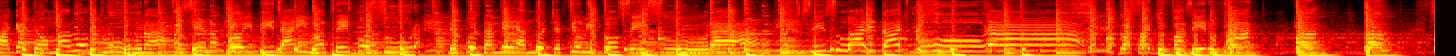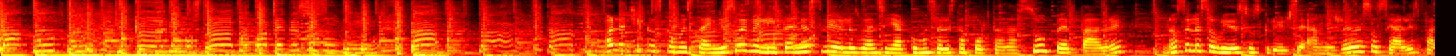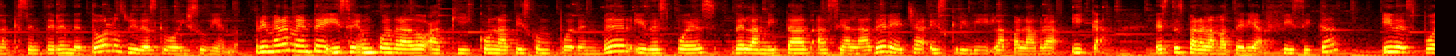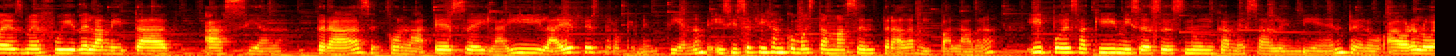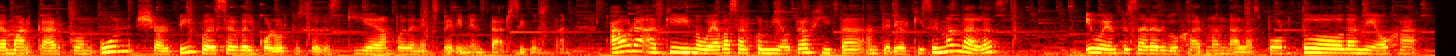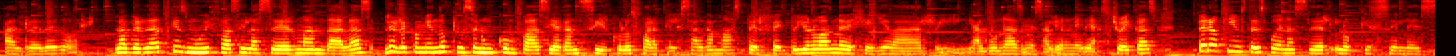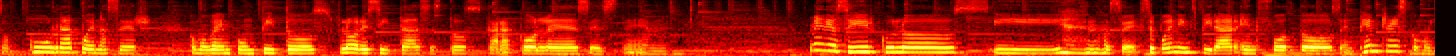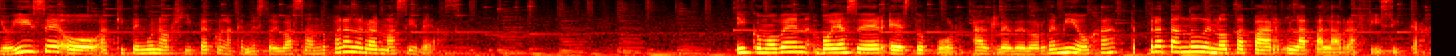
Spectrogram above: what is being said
A gata é uma loucura, faz cena proibida e mantém postura. Depois da meia-noite é filme com censura. Sensualidade pura. Gosta de fazer um tá, tá, tá, tá, tum, tum. Quicando e mostrando o poder desse bumbum. Tá, tá, tá, tum. Hola chicos, ¿cómo están? Yo soy Belita. En este video les voy a enseñar cómo esta portada súper padre. No se les olvide suscribirse a mis redes sociales para que se enteren de todos los videos que voy a ir subiendo. Primeramente hice un cuadrado aquí con lápiz como pueden ver y después de la mitad hacia la derecha escribí la palabra ICA. Este es para la materia física y después me fui de la mitad hacia atrás con la S y la I y la F, espero que me entiendan. Y si se fijan cómo está más centrada mi palabra. Y pues aquí mis S nunca me salen bien, pero ahora lo voy a marcar con un Sharpie. Puede ser del color que ustedes quieran, pueden experimentar si gustan. Ahora aquí me voy a basar con mi otra hojita anterior que hice mandalas y voy a empezar a dibujar mandalas por toda mi hoja alrededor. La verdad que es muy fácil hacer mandalas. Les recomiendo que usen un compás y hagan círculos para que les salga más perfecto. Yo nomás me dejé llevar y algunas me salieron medias chuecas. Pero aquí ustedes pueden hacer lo que se les ocurra. Pueden hacer, como ven, puntitos, florecitas, estos caracoles, este medios círculos y no sé, se pueden inspirar en fotos en Pinterest como yo hice o aquí tengo una hojita con la que me estoy basando para agarrar más ideas. Y como ven voy a hacer esto por alrededor de mi hoja tratando de no tapar la palabra física.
